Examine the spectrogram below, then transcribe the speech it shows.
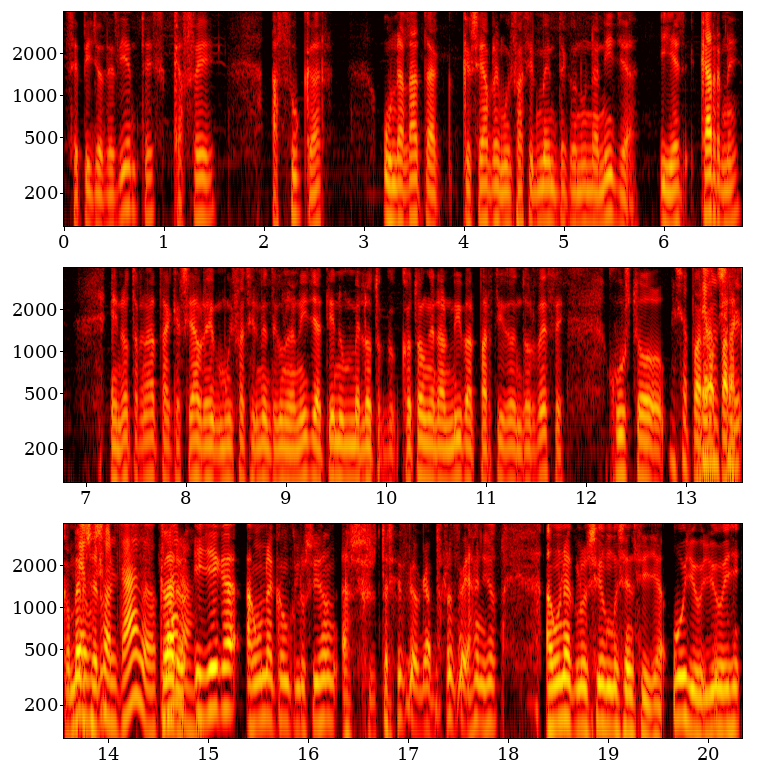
cepillo de dientes, café, azúcar, una lata que se abre muy fácilmente con una anilla y es carne, en otra lata que se abre muy fácilmente con una anilla tiene un melocotón en almíbar partido en dos veces, justo Eso, para, de, un para sol- de un comérselo. soldado, Claro, claro. y llega a una conclusión, a sus 13 o 14 años, a una conclusión muy sencilla. Uy, uy, uy,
